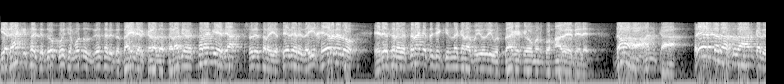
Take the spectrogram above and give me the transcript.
بیا دا کیسه چې دو کوچ مو ته زوی سره د دای در کړه دا سره بیا سرانګې بیا شوه سره یې سره دې زئی خیر دې دو اې دې سره سرانګې ته چې کیم نه کنه په یو دی وستاګه کې ومن کو حاوې بیلې دا عنکا پرېته دا سودا عنکا دې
